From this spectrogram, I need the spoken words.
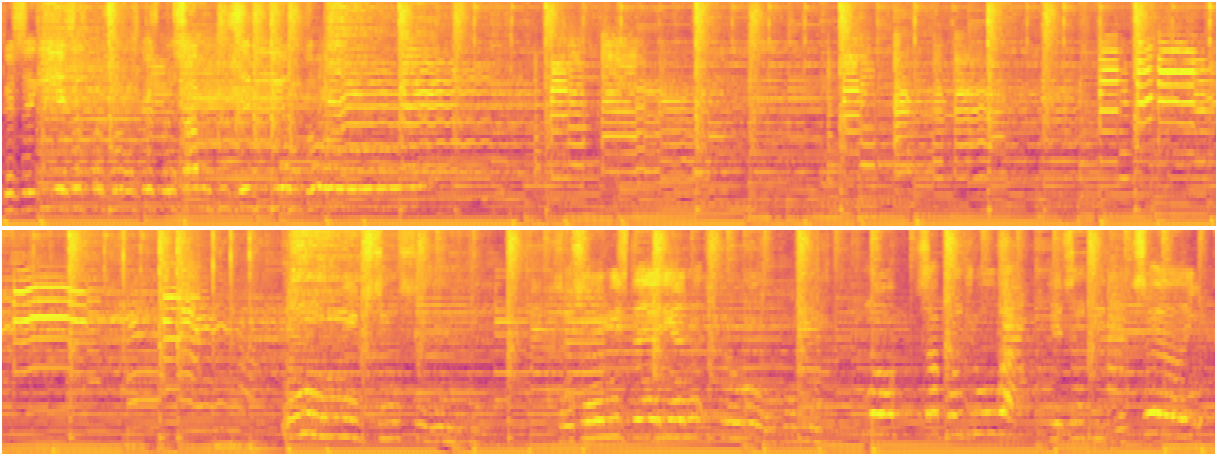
que seguía esas personas que pensaban tu seguimiento. Únic sincer, sense misteri en el tronc, no sap on trobar i el sentit del seny.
